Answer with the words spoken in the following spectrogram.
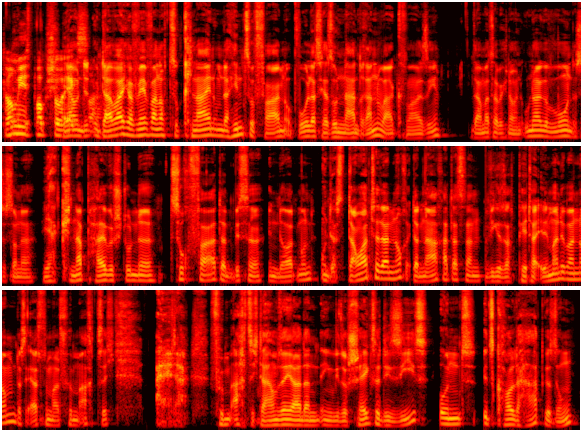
Tommys Popshow Ja, und, und da war ich auf jeden Fall noch zu klein, um da hinzufahren, obwohl das ja so nah dran war quasi. Damals habe ich noch in Unna gewohnt. Das ist so eine ja, knapp halbe Stunde Zugfahrt, dann bis äh, in Dortmund. Und das dauerte dann noch. Danach hat das dann, wie gesagt, Peter Illmann übernommen. Das erste Mal 85. Alter, 85, da haben sie ja dann irgendwie so Shake the Disease und It's Called Heart gesungen.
